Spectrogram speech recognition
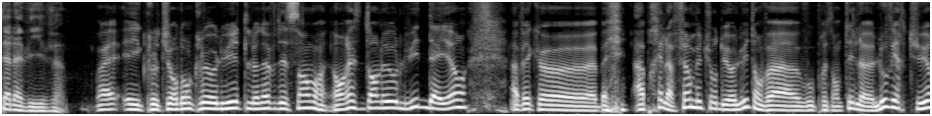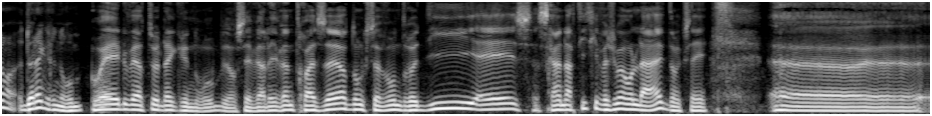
Tel Aviv. Ouais, et il clôture donc le Hall 8 le 9 décembre. On reste dans le Hall 8 d'ailleurs, avec euh, ben, après la fermeture du Hall 8, on va vous présenter l'ouverture de la Green Room. Ouais, l'ouverture de la Green Room, c'est vers les 23h, donc ce vendredi, et ce sera un artiste qui va jouer en live, donc c'est euh,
